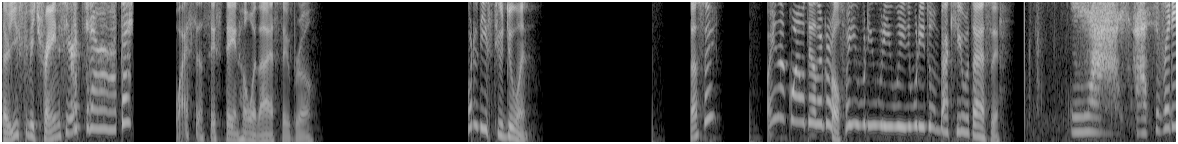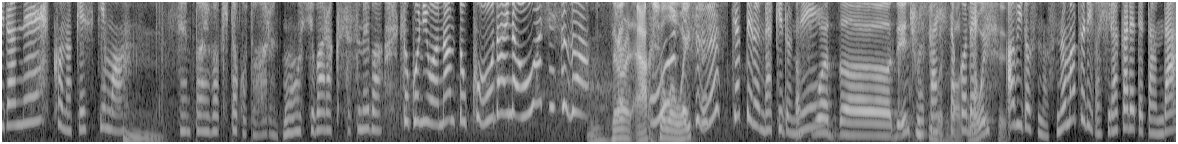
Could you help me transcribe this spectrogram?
There used to be trains こ here? ちらは私 Why is Sensei staying home with Ayase, bro? What are these two doing? Sensei? Why are you not going out with the other girls? What are you, what are you, what are you, what are you doing back here with Ayase? いやー久しぶりだねこの景色も、 Hmm. 先輩は来たことあるもうしばらく進めばそこにはなんと広大なオアシス Is there an actual オアシス oasis? ちゃってるんだけどね That's what uh, the interesting 昔 was そ about こ the で oasis. アビドスの砂祭りが開かれてたんだ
